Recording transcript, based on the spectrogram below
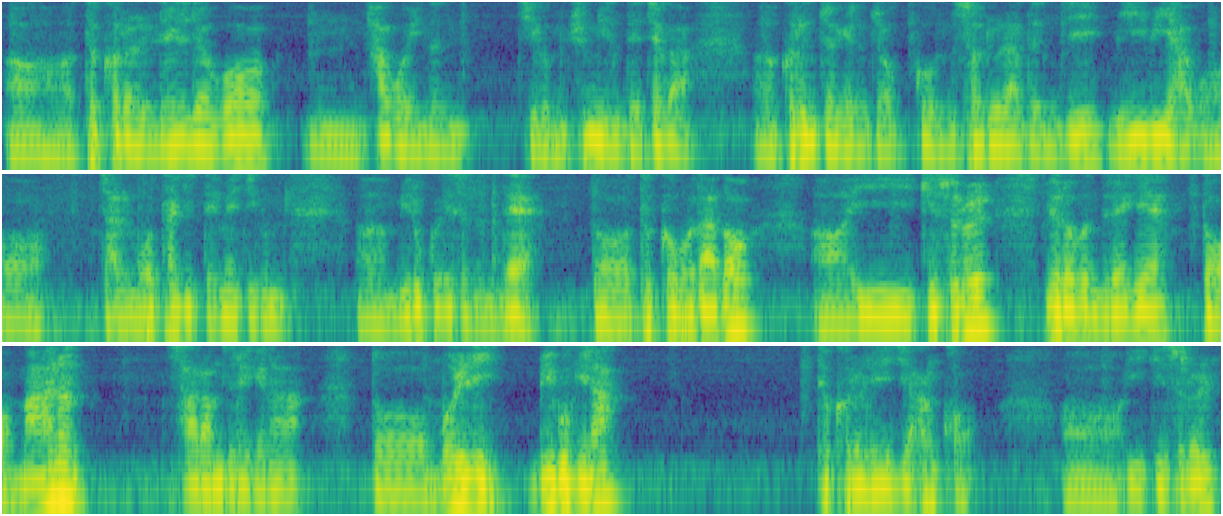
어, 특허를 내려고 음, 하고 있는 지금 중인데 제가 어, 그런 쪽에는 조금 서류라든지 미비하고 잘 못하기 때문에 지금 어, 미루고 있었는데 또 특허보다도 어, 이 기술을 여러분들에게 또 많은 사람들에게나 또 멀리 미국이나 특허를 내지 않고 어, 이 기술을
